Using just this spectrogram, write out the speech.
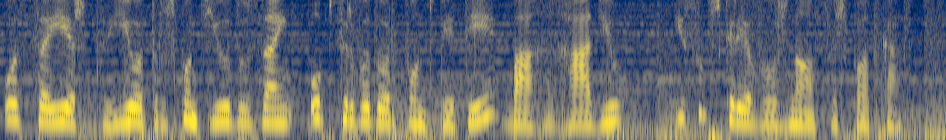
Ouça este e outros conteúdos em observador.pt/barra rádio e subscreva os nossos podcasts.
